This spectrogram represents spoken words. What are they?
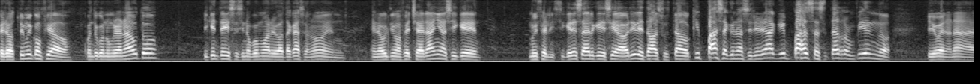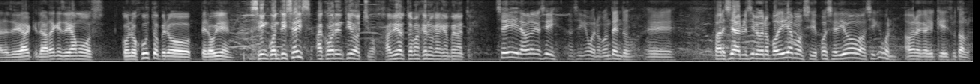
Pero estoy muy confiado, cuento con un gran auto. ¿Y quién te dice si no podemos dar el batacazo, ¿no? En, en la última fecha del año, así que muy feliz. Si querés saber qué decía Gabriel, estaba asustado. ¿Qué pasa que no acelera? ¿Qué pasa? Se está rompiendo. Y bueno, nada, la verdad que llegamos con lo justo, pero, pero bien. 56 a 48, abierto más que nunca el campeonato. Sí, la verdad que sí, así que bueno, contento. Eh, parecía al principio que no podíamos y después se dio, así que bueno, ahora hay que disfrutarlo.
